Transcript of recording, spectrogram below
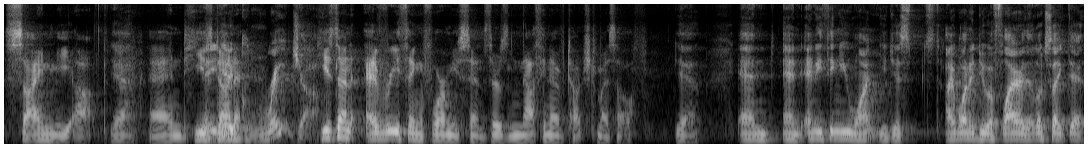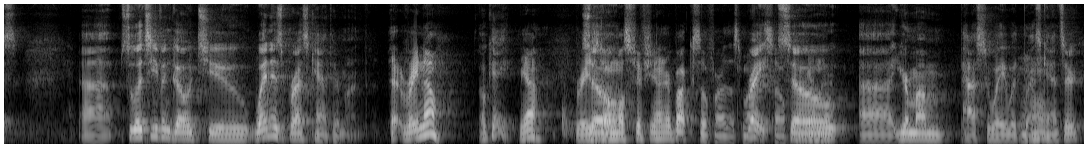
Sign me up. Yeah. And he's and he done a great job. He's done everything for me since. There's nothing I've touched myself. yeah. And and anything you want, you just I want to do a flyer that looks like this. Uh, so let's even go to when is breast cancer month? Uh, right now, Okay. yeah, raised So- almost fifteen hundred bucks so far this month. Right. So, So, we're getting there. uh, your mom passed away with Mm-hmm. breast cancer,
